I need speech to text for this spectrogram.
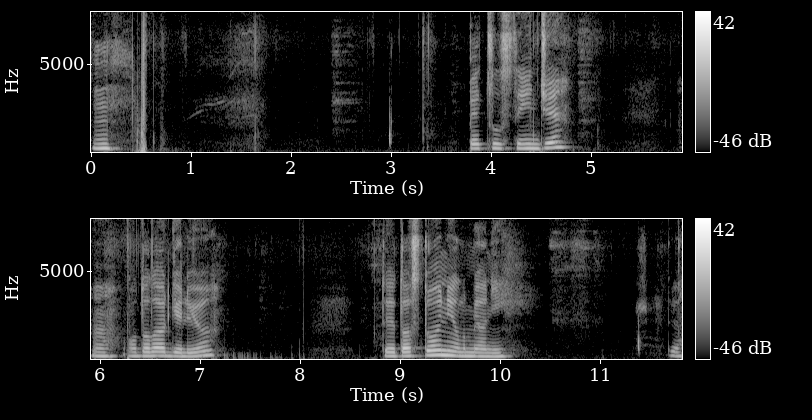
Hı. Battles deyince Heh, odalar geliyor. Dedas'ta oynayalım yani. Şöyle.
